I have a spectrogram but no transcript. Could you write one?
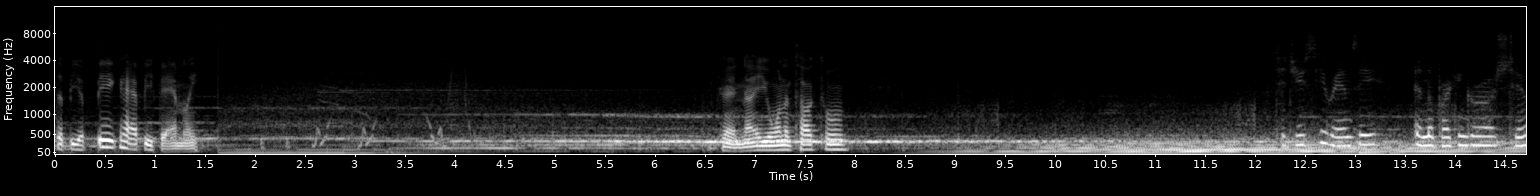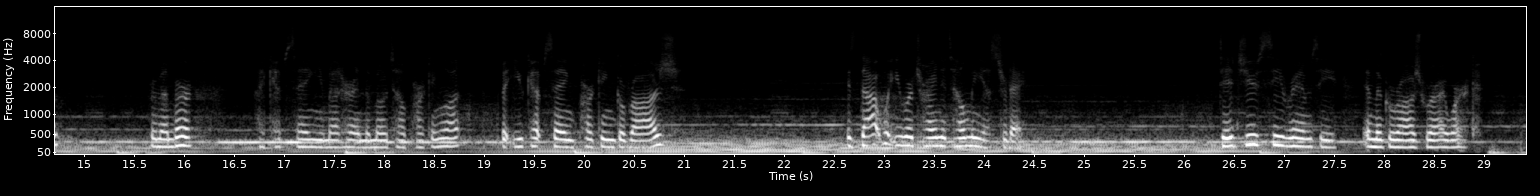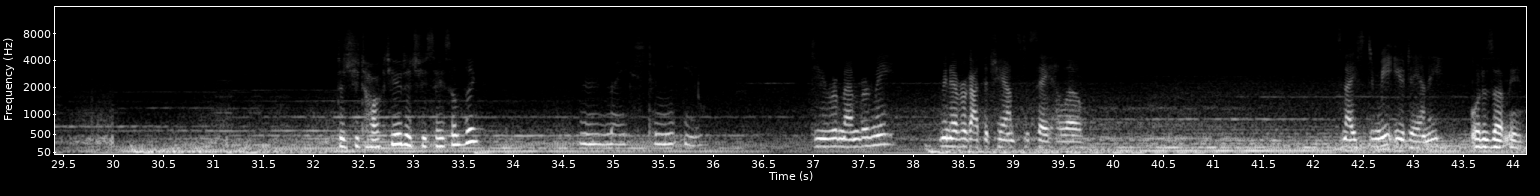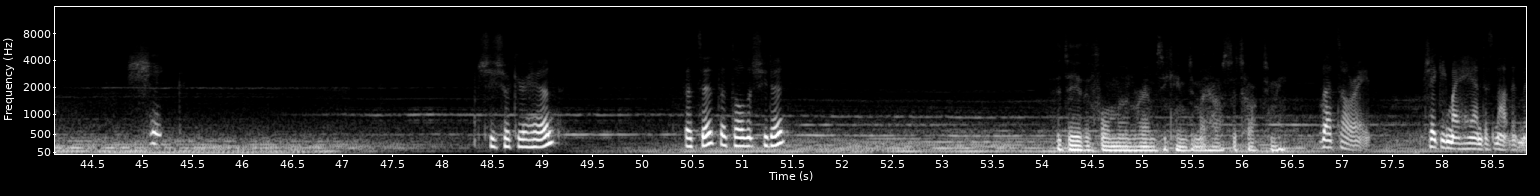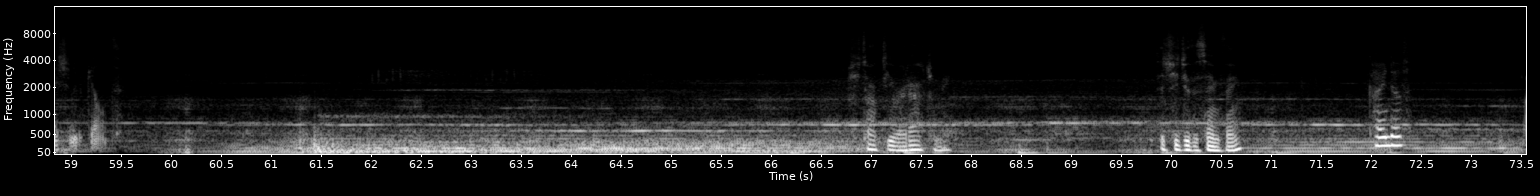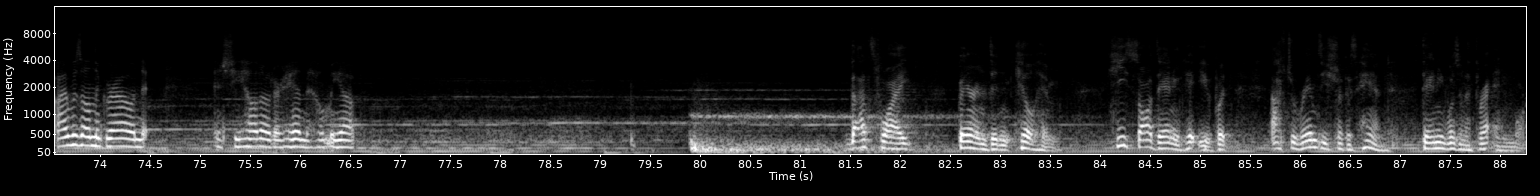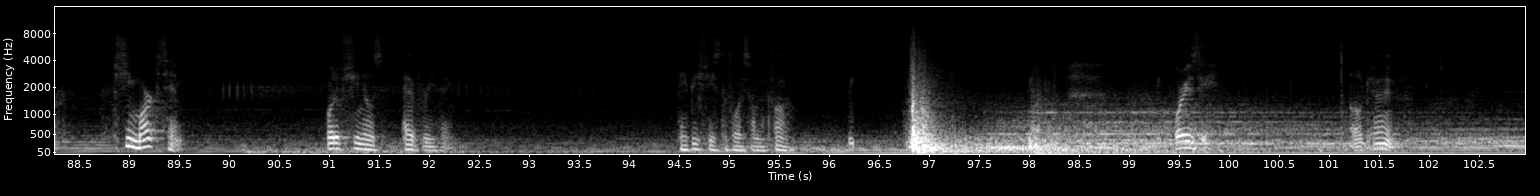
To be a big happy family. Okay, now you want to talk to him? Did you see Ramsey in the parking garage too? Remember, I kept saying you met her in the motel parking lot, but you kept saying parking garage? Is that what you were trying to tell me yesterday? Did you see Ramsey in the garage where I work? Did she talk to you? Did she say something? Nice to meet you. Do you remember me? We never got the chance to say hello. It's nice to meet you, Danny. What does that mean? Shake. She shook your hand? That's it? That's all that she did? The day of the full moon, Ramsey came to my house to talk to me. That's all right. Shaking my hand is not an admission of guilt. Talked to you right after me. Did she do the same thing? Kind of. I was on the ground, and she held out her hand to help me up. That's why Baron didn't kill him. He saw Danny hit you, but after Ramsey shook his hand, Danny wasn't a threat anymore. She marked him. What if she knows everything? Maybe she's the voice on the phone. Where is he? Okay.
